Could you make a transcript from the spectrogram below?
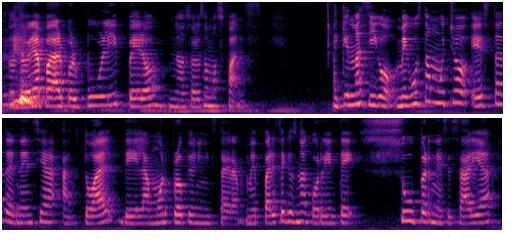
Nos debería pagar por Publi, pero nosotros somos fans. ¿A quién más sigo? Me gusta mucho esta tendencia actual del amor propio en Instagram. Me parece que es una corriente súper necesaria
